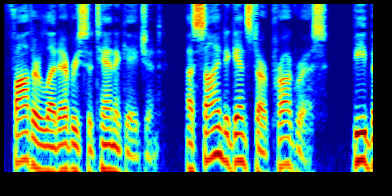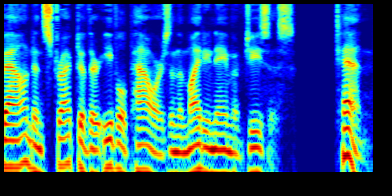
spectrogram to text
Father, let every satanic agent, assigned against our progress, be bound and striped of their evil powers in the mighty name of Jesus. 10.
